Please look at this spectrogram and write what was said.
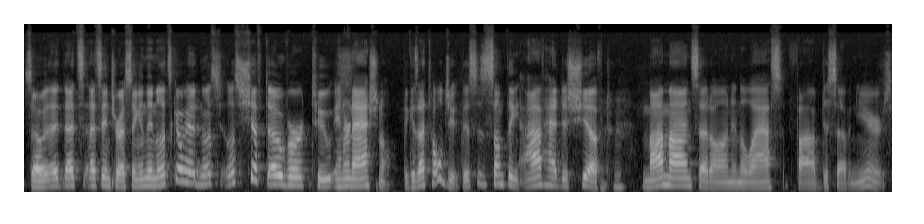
So that- that's that's interesting. And then let's go ahead and let's let's shift over to international because I told you this is something I've had to shift my mindset on in the last five to seven years.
